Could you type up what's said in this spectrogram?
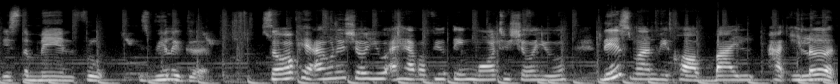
it's the main fruit. It's really good. So okay, I want to show you. I have a few things more to show you. This one we call bai pak ilert,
